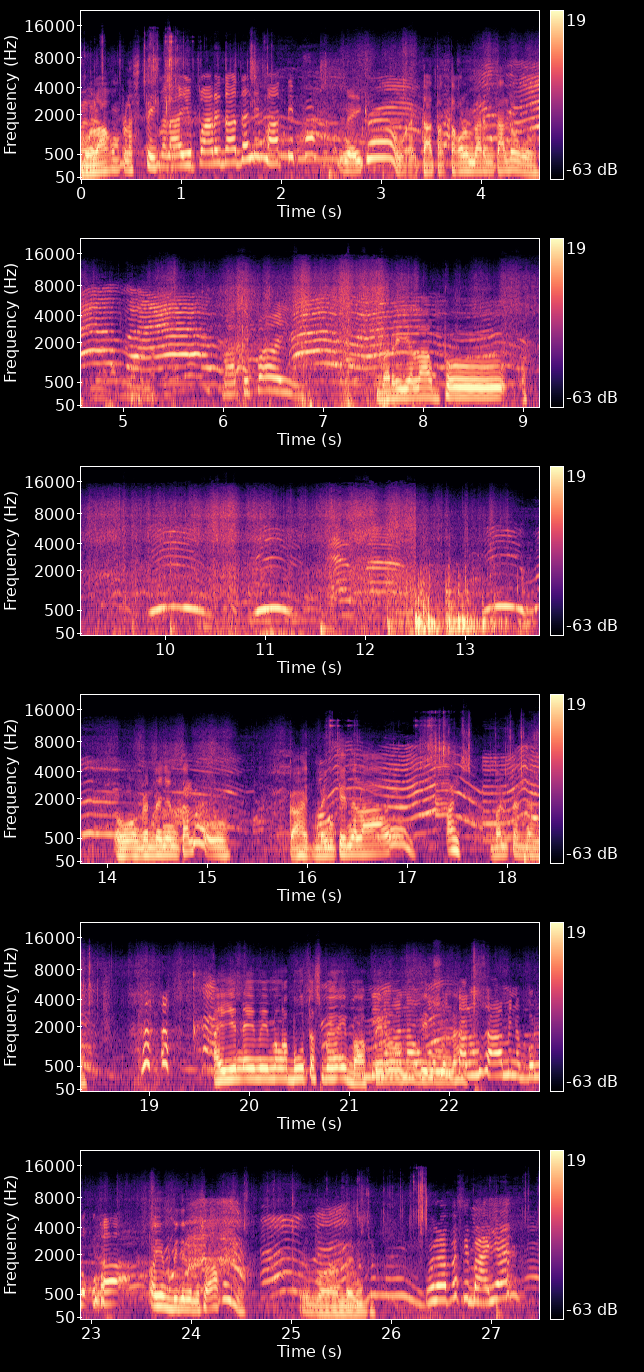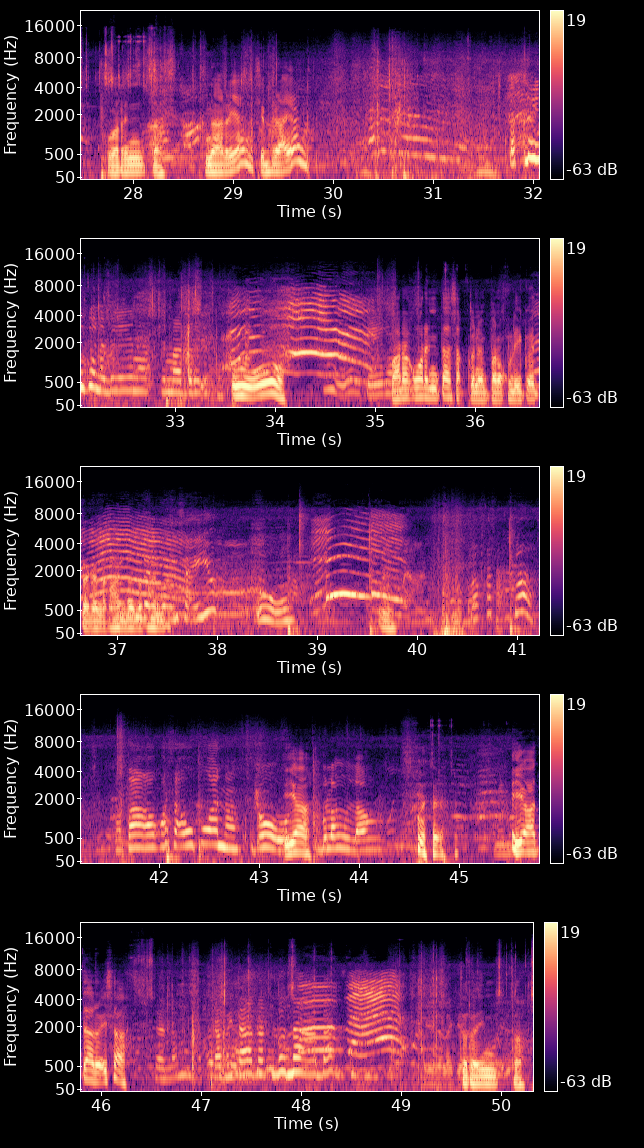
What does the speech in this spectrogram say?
Wala akong plastic. Malayo pa rin dadali. Mati pa. Na ikaw, ay tatakta ko na meron talong. Mati pa ay. Bariya lang po. Oh, ang ganda niyang talong. Oh. Kahit 20 na lang yan. Ay, baliktad na. no. Ay, yun ay may mga butas ba yung iba? Hindi pero naman hindi naubos naman yung lahat. talong sa amin. Nabulok na. Ay, yung binili mo sa akin. Ay, bahala niyo. Wala pa si Bayan? 40. Nariyan, si Brian. Tatluhin ko. Nabigay na si Mother ito. Oo. Para 40, sakto na yung panukli ko. Taga nakahanda nakahanda. Yung sa iyo? Oo. Bakit ba? Matakaw ka sa upo ano? Oo. Iya. Bulang lang. Iyo ate, ano, isa? Kami tatatlo na aba. 30.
